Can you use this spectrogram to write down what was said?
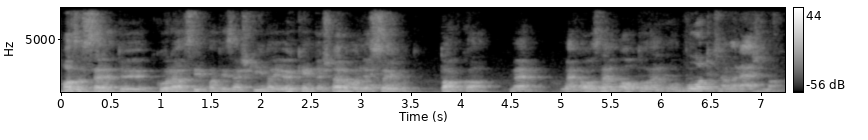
hazaszerető korea szimpatizás kínai önkéntes lerohanja Szöjút tankkal, mert, mert az nem, autó nem volt. Volt ott a garázsban.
